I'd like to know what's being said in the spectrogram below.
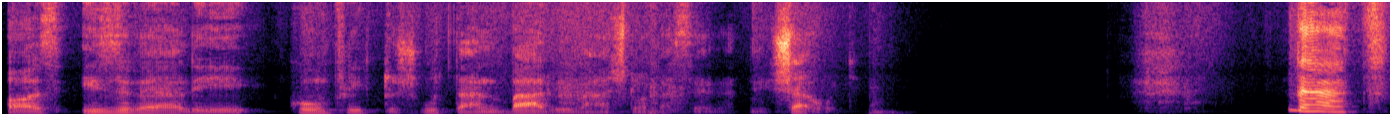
az izraeli konfliktus után bármi másról beszélgetni? Sehogy. De hát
